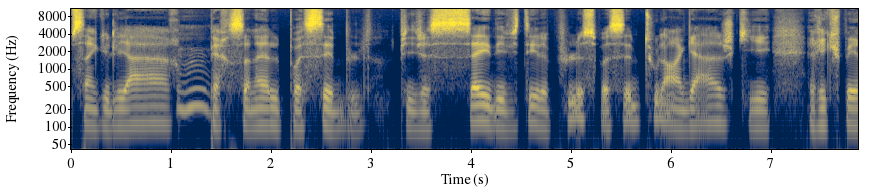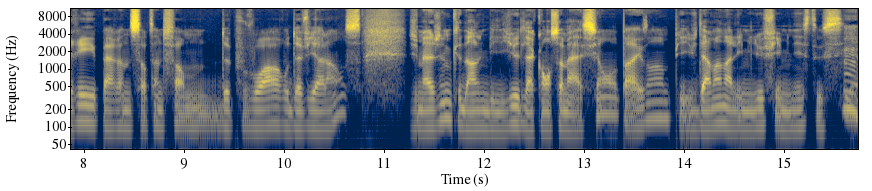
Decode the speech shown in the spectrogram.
singulière, Mhm. personnel possible. Puis j'essaie d'éviter le plus possible tout langage qui est récupéré par une certaine forme de pouvoir ou de violence. J'imagine que dans le milieu de la consommation, par exemple, puis évidemment dans les milieux féministes aussi, hein,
